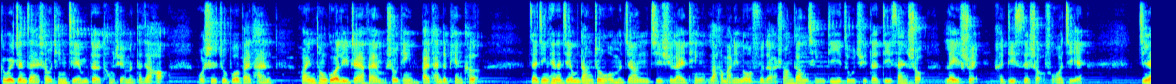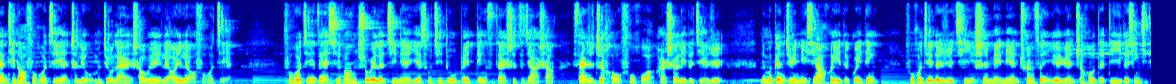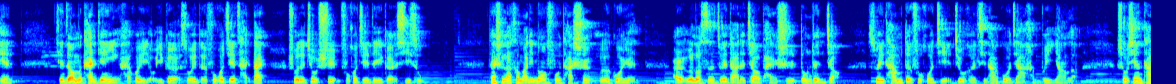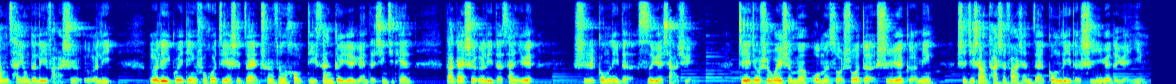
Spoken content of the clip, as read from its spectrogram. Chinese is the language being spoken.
各位正在收听节目的同学们，大家好，我是主播白檀，欢迎通过荔枝 FM 收听白檀的片刻。在今天的节目当中，我们将继续来听拉赫玛尼诺夫的双钢琴第一组曲的第三首《泪水》和第四首《复活节》。既然提到复活节，这里我们就来稍微聊一聊复活节。复活节在西方是为了纪念耶稣基督被钉死在十字架上三日之后复活而设立的节日。那么，根据尼西亚会议的规定，复活节的日期是每年春分月圆之后的第一个星期天。现在我们看电影还会有一个所谓的复活节彩蛋，说的就是复活节的一个习俗。但是拉赫玛尼诺夫他是俄国人，而俄罗斯最大的教派是东正教，所以他们的复活节就和其他国家很不一样了。首先，他们采用的历法是俄历，俄历规定复活节是在春分后第三个月圆的星期天。大概是俄历的三月，是公历的四月下旬。这也就是为什么我们所说的十月革命，实际上它是发生在公历的十一月的原因。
